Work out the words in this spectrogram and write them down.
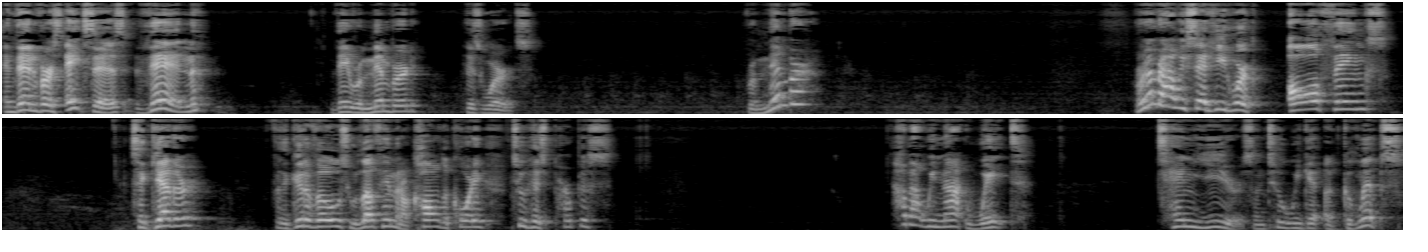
And then verse 8 says, Then they remembered his words. Remember Remember how he said he'd work all things together for the good of those who love him and are called according to his purpose? How about we not wait 10 years until we get a glimpse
